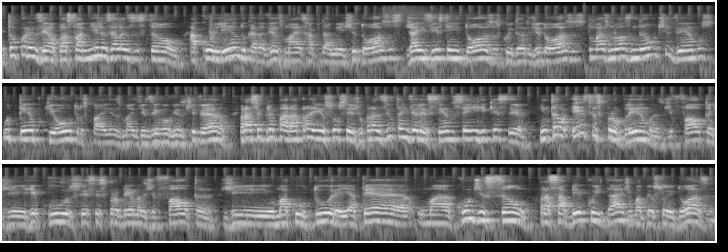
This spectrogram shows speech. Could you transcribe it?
Então, por exemplo, as famílias elas estão acolhendo cada vez mais rapidamente idosos, já existem idosos cuidando de idosos, mas nós não tivemos o tempo que outros países mais desenvolvidos tiveram para se preparar para isso. Ou seja, o Brasil está envelhecendo sem enriquecer. Então, esses problemas de falta de recursos, esses problemas de falta de uma cultura e até uma condição para saber cuidar de uma pessoa idosa,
